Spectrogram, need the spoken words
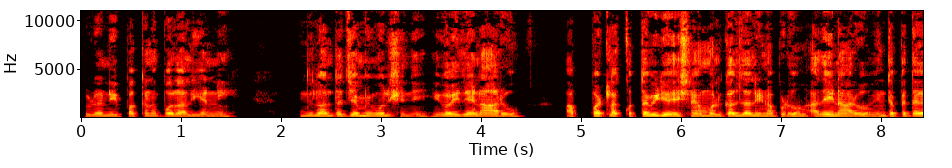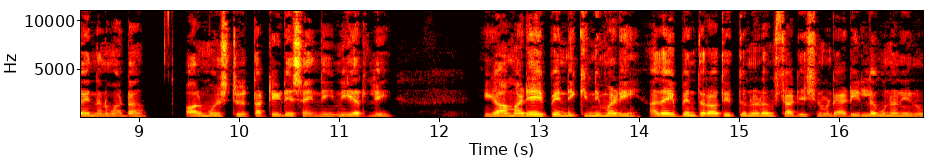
చూడండి పక్కన పొలాలు ఇవన్నీ. ఇందులో అంతా జమ్మి మొలిచింది. ఇగో ఇదే నారు. అప్పట్లో కొత్త వీడియో చేసిన మొలకలు చల్లినప్పుడు అదే నారు ఇంత పెద్దగా అయిందనమాట ఆల్మోస్ట్ థర్టీ డేస్ అయింది నియర్లీ. ఇక ఆ మడి అయిపోయింది కింది మడి. అది అయిపోయిన తర్వాత ఇది దున్నడం స్టార్ట్ చేసిన మా డాడీ. ఇళ్ళగున్నా నేను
